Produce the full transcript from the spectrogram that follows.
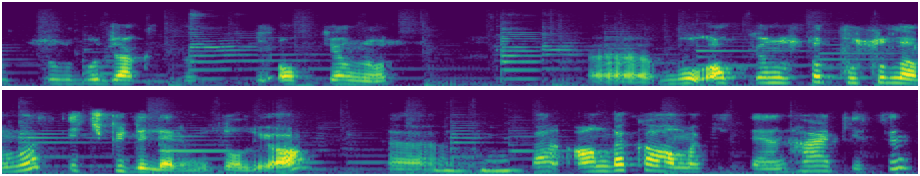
uçsuz bucaksız bir okyanus. Ee, bu okyanusta pusulamız içgüdülerimiz oluyor. Ben anda kalmak isteyen herkesin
